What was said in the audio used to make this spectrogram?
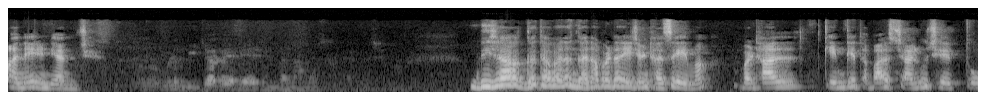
અને ઇન્ડિયાનું છે. બીજા ઘણા બધા ઘણા બધા એજન્ટ હશે એમાં બટ હાલ કેમ કે તપાસ ચાલુ છે તો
